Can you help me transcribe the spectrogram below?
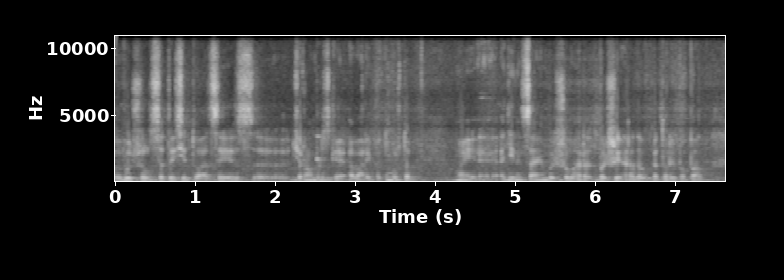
вышел с этой ситуации, с э, Чернобыльской аварии, потому что мы э, один из самых больших, горо- больших городов, который попал э,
